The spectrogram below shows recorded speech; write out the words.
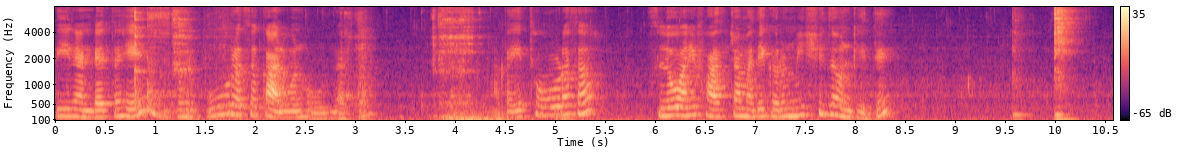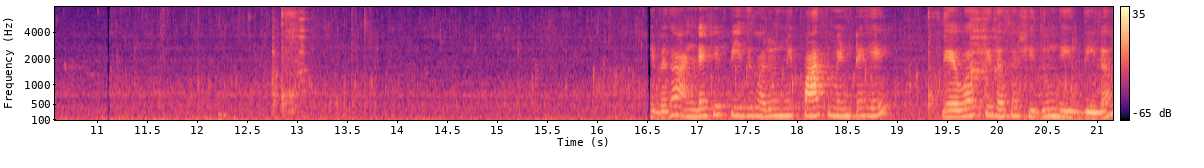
तीन अंड्याचं हे भरपूर असं कालवण होऊन जातं. आता हे थोडंसं स्लो आणि फास्टच्यामध्ये करून मी शिजवून घेते. हे बघा अंड्याचे पीस घालून मी पाच मिनटं हे व्यवस्थित असं शिजून दि दिलं.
